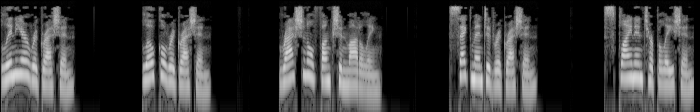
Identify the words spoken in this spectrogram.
Linear regression. Local regression. Rational function modeling. Segmented regression Spline interpolation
